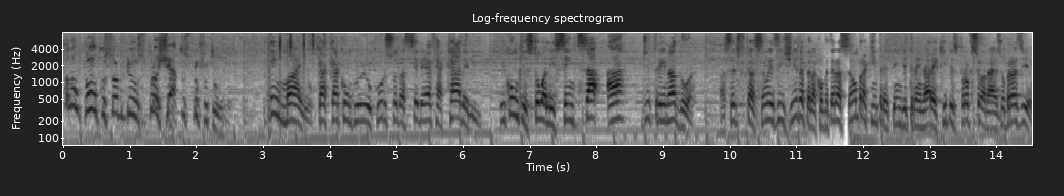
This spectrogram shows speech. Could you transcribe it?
falou um pouco sobre os projetos para o futuro. Em maio, Kaká concluiu o curso da CBF Academy e conquistou a licença A de treinador. A certificação é exigida pela Confederação para quem pretende treinar equipes profissionais do Brasil.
